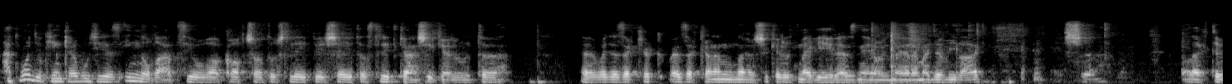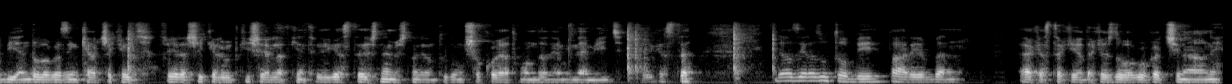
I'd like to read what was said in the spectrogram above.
Hát mondjuk inkább úgy, hogy az innovációval kapcsolatos lépéseit azt ritkán sikerült, vagy ezekkel, ezekkel nem nagyon sikerült megérezni, hogy merre megy a világ. És a legtöbb ilyen dolog az inkább csak egy félre sikerült kísérletként végezte, és nem is nagyon tudunk sok olyat mondani, ami nem így végezte. De azért az utóbbi pár évben elkezdtek érdekes dolgokat csinálni.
